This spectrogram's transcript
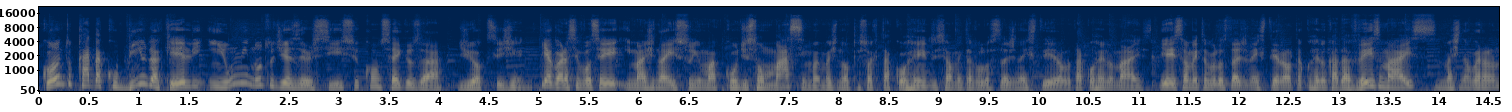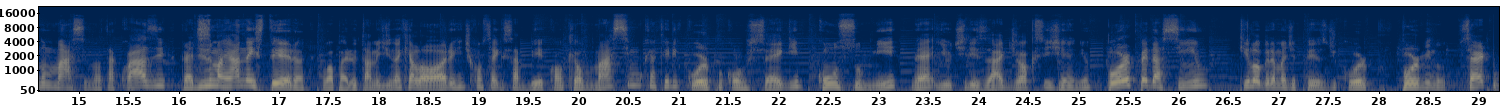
quanto cada cubinho daquele, em um minuto de exercício, consegue usar de oxigênio. E agora, se você imaginar isso em uma condição máxima, imagina uma pessoa que está correndo, e se aumenta a velocidade na esteira, ela está correndo mais. E aí, se aumenta a velocidade na esteira, ela está correndo cada vez mais. Imagina agora ela no máximo, ela está quase para desmaiar na esteira. O aparelho está medindo aquela hora e a gente consegue saber qual que é o máximo que aquele corpo consegue consumir, né, e utilizar de oxigênio por pedacinho, quilograma de peso de corpo por minuto, certo?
